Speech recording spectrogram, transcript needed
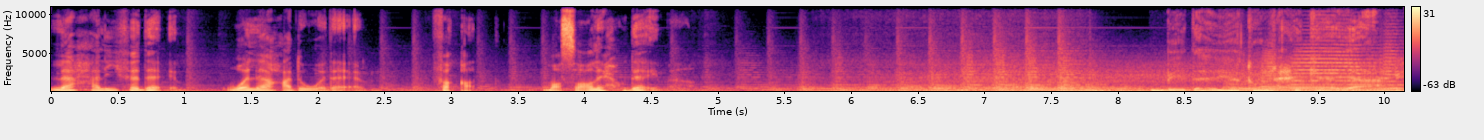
لا حليف دائم ولا عدو دائم فقط مصالح دائمة. بداية الحكاية.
